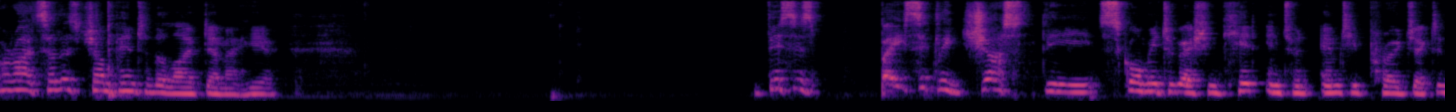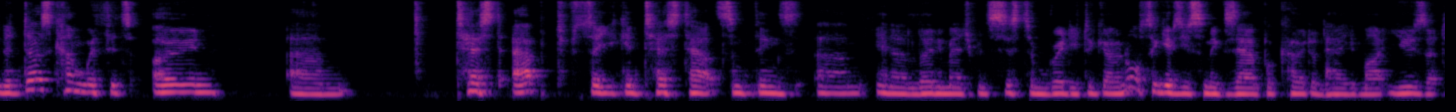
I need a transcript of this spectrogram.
All right, so let's jump into the live demo here. This is basically just the SCORM integration kit into an empty project and it does come with its own um, test app so you can test out some things um, in a learning management system ready to go and also gives you some example code on how you might use it.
